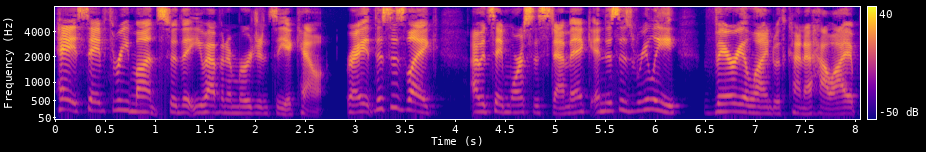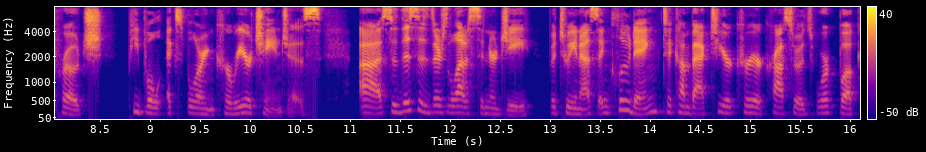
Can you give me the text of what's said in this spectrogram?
hey save three months so that you have an emergency account right? This is like i would say more systemic and this is really very aligned with kind of how i approach people exploring career changes. Uh, so this is there's a lot of synergy between us including to come back to your career crossroads workbook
